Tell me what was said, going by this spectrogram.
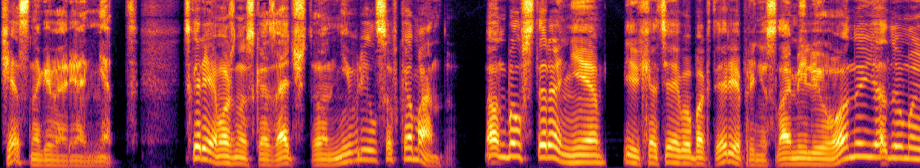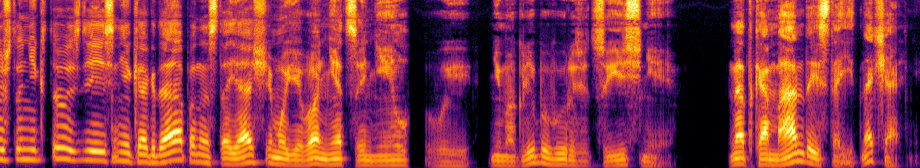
Честно говоря, нет. Скорее можно сказать, что он не влился в команду. Он был в стороне, и хотя его бактерия принесла миллионы, я думаю, что никто здесь никогда по-настоящему его не ценил. Вы не могли бы выразиться яснее? Над командой стоит начальник.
